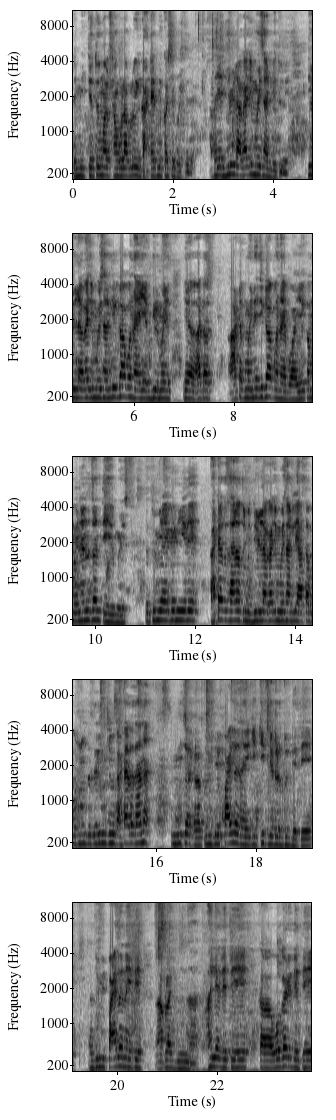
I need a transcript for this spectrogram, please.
तर मी ते तुम्हाला सांगू लागलो की घाटात मी कसे बसते आता हे दीड लाखाची म्हैस आणली तुम्ही. दीड लाखाची म्हैस आणली गाभण आहे? एक दीड महिने आता आठ एक महिन्याची गाभण आहे बुवा? एका महिन्यानं जणते हे म्हैस. तर तुम्ही आहे का नाही घाट्यातच आहे ना तुम्ही दीड लाखाची म्हैस आणली आतापासून तर तरी तुम्ही घाट्यातच आहे ना तुम्ही विचार करा तुम्ही ते पाहिलं नाही की किती लिटर दूध देते आणि तुम्ही पाहिलं नाही ते आपला हल्ल्या हल्या देते का वगैरे देते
